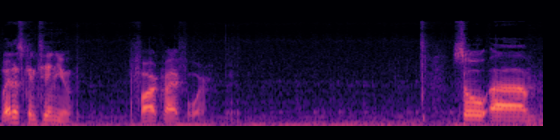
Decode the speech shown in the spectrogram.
Let us continue. Far Cry 4. So, um,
